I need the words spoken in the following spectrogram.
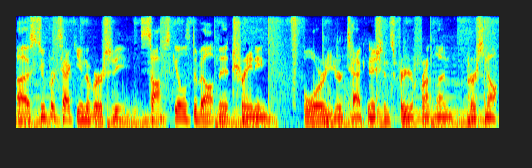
Uh, Super Tech University, soft skills development training for your technicians, for your frontline personnel.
